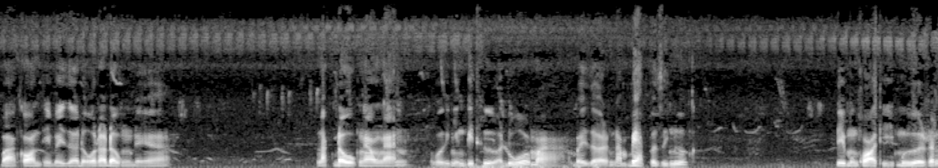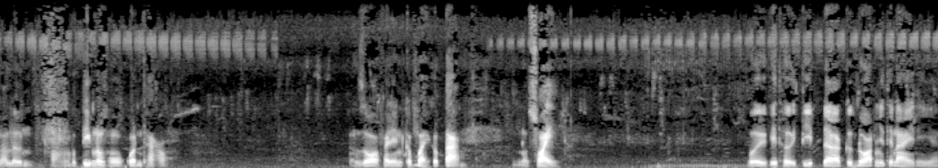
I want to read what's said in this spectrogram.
bà con thì bây giờ đổ ra đồng để à, lắc đầu ngao ngán với những cái thửa lúa mà bây giờ nằm bẹp ở dưới nước. Đêm hôm qua thì mưa rất là lớn khoảng một tiếng đồng hồ quần thảo. Gió phải đến cấp 7, cấp 8 nó xoáy. Với cái thời tiết à, cực đoan như thế này thì à,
